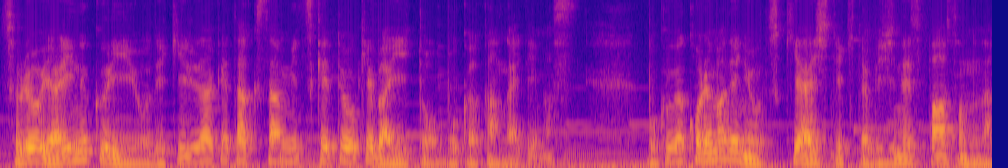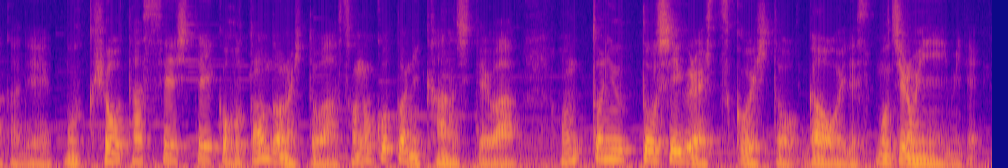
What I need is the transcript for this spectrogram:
それをやり抜く理由をできるだけたくさん見つけておけばいいと僕は考えています。僕がこれまでにお付き合いしてきたビジネスパーソンの中で目標を達成していくほとんどの人はそのことに関しては本当に鬱陶しいぐらいしつこい人が多いです。もちろんいい意味で。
